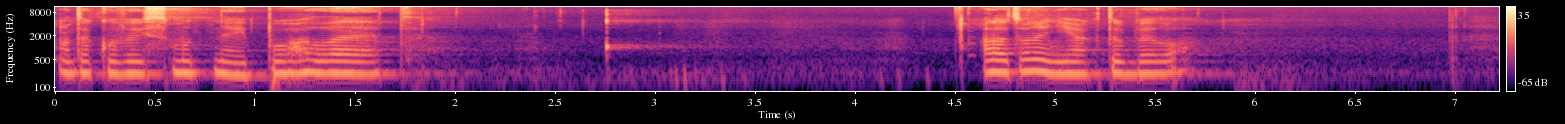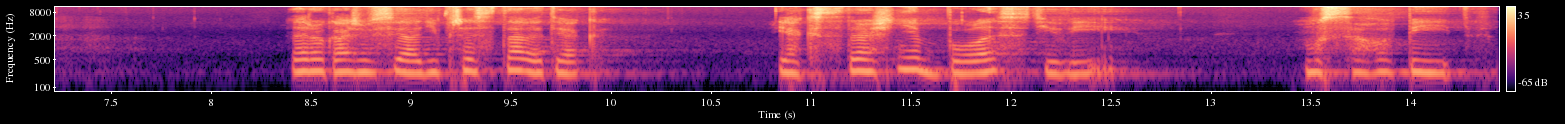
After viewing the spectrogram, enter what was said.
a takový smutný pohled. Ale to není, jak to bylo. Nedokážu si ani představit, jak, jak strašně bolestivý muselo být,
